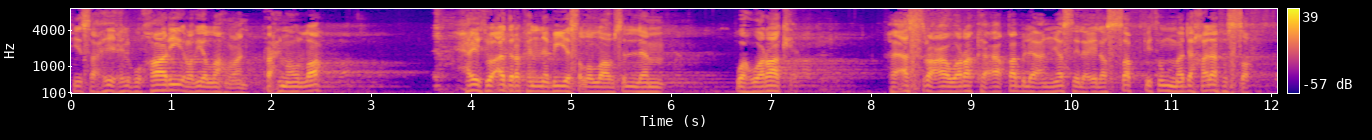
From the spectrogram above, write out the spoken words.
في صحيح البخاري رضي الله عنه رحمه الله حيث أدرك النبي صلى الله عليه وسلم وهو راكع فأسرع وركع قبل أن يصل إلى الصف ثم دخل في الصف.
